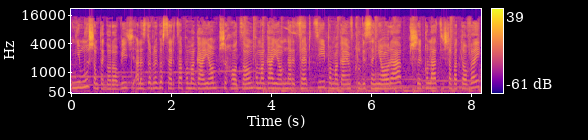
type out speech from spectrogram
nie muszą tego robić, ale z dobrego serca pomagają, przychodzą, pomagają na recepcji, pomagają w klubie seniora, przy kolacji szabatowej.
